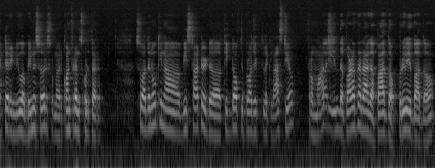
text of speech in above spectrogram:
actor in you அப்படின்னு சார் சொன்னார். கான்ஃபிடன்ஸ் கொடுத்தாரு. ஸோ அதை நோக்கி நான் we started kick off the project like last year from March மாதிரி இந்த படத்தை நாங்கள் பார்த்தோம் ப்ரிவியூ பார்த்தோம்.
